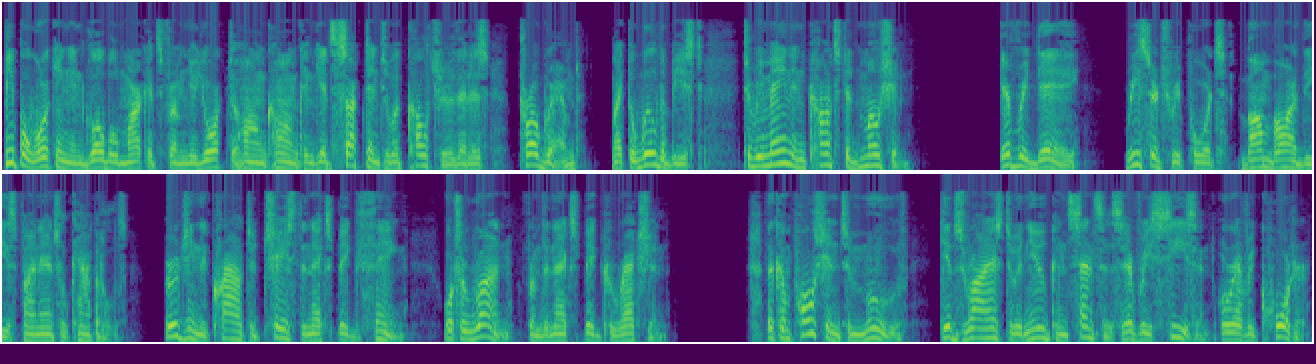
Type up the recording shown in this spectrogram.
People working in global markets from New York to Hong Kong can get sucked into a culture that is programmed, like the wildebeest, to remain in constant motion. Every day, research reports bombard these financial capitals, urging the crowd to chase the next big thing, or to run from the next big correction. The compulsion to move gives rise to a new consensus every season or every quarter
